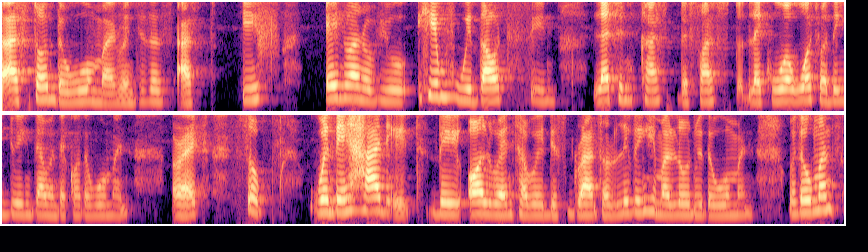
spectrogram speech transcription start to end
Uh, stone the woman when Jesus asked if any one of you, him without sin, let him cast the first. Like, what, what were they doing there when they called the woman? All right. So when they had it, they all went away disgruntled, leaving him alone with the woman. When the woman's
